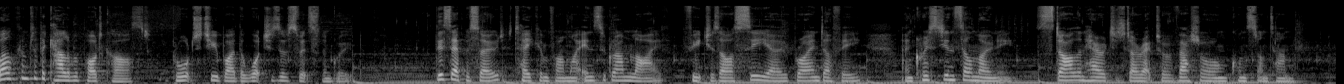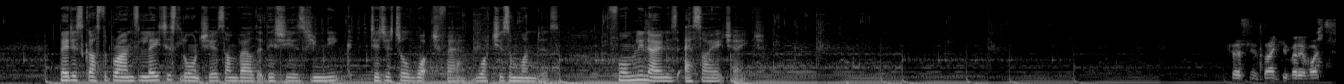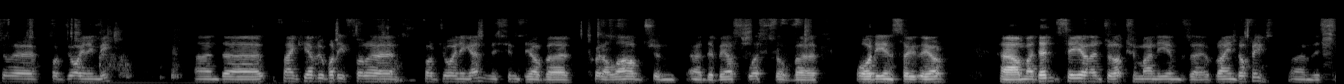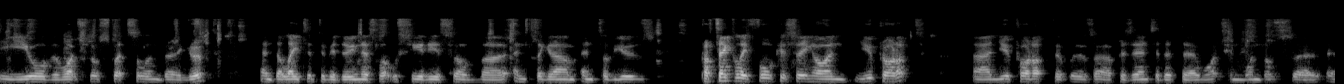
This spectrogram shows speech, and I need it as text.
Welcome to the Calibre podcast, brought to you by the Watches of Switzerland Group. This episode, taken from our Instagram Live, features our CEO Brian Duffy and Christian Selmoni, Style and Heritage Director of Vacheron Constantin. They discuss the brand's latest launches unveiled at this year's unique digital watch fair, Watches and Wonders, formerly known as SIHH. Christian, thank you very much uh, for joining me. And uh, thank you everybody for uh, for joining in. We seem to have uh, quite a large and uh, diverse list of uh, audience out there. Um, I didn't say an introduction. My name's uh, Brian Duffy. I'm the CEO of the Watch of Switzerland Group, and delighted to be doing this little series of Instagram interviews, particularly focusing on new product, a new product that was presented at the Watch and Wonders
